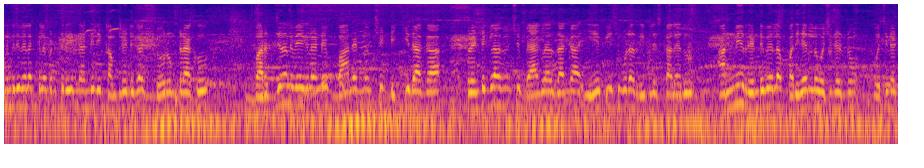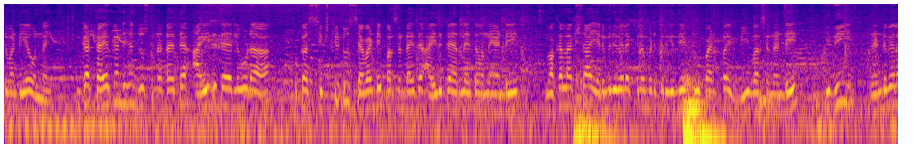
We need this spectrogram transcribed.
ఎనిమిది వేల కిలోమీటర్ తిరిగిందండి. ఇది కంప్లీట్గా షోరూమ్ ట్రాక్ ఒరిజినల్ వెహికల్ అండి. బానెట్ నుంచి డిక్కీ దాకా ఫ్రంట్ గ్లాస్ నుంచి బ్యాక్ గ్లాస్ దాకా ఏ పీస్ కూడా రీప్లేస్ కాలేదు. అన్ని రెండు వేల పదిహేనులో వచ్చినట్టు వచ్చినటువంటివే ఉన్నాయి. ఇంకా టైర్ కండిషన్ చూసుకున్నట్టయితే ఐదు టైర్లు కూడా ఒక సిక్స్టీ టు సెవెంటీ పర్సెంట్ అయితే ఐదు టైర్లు అయితే ఉన్నాయండి. ఒక లక్ష ఎనిమిది వేల కిలోమీటర్ తిరిగింది two point five B version అండి. ఇది రెండు వేల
